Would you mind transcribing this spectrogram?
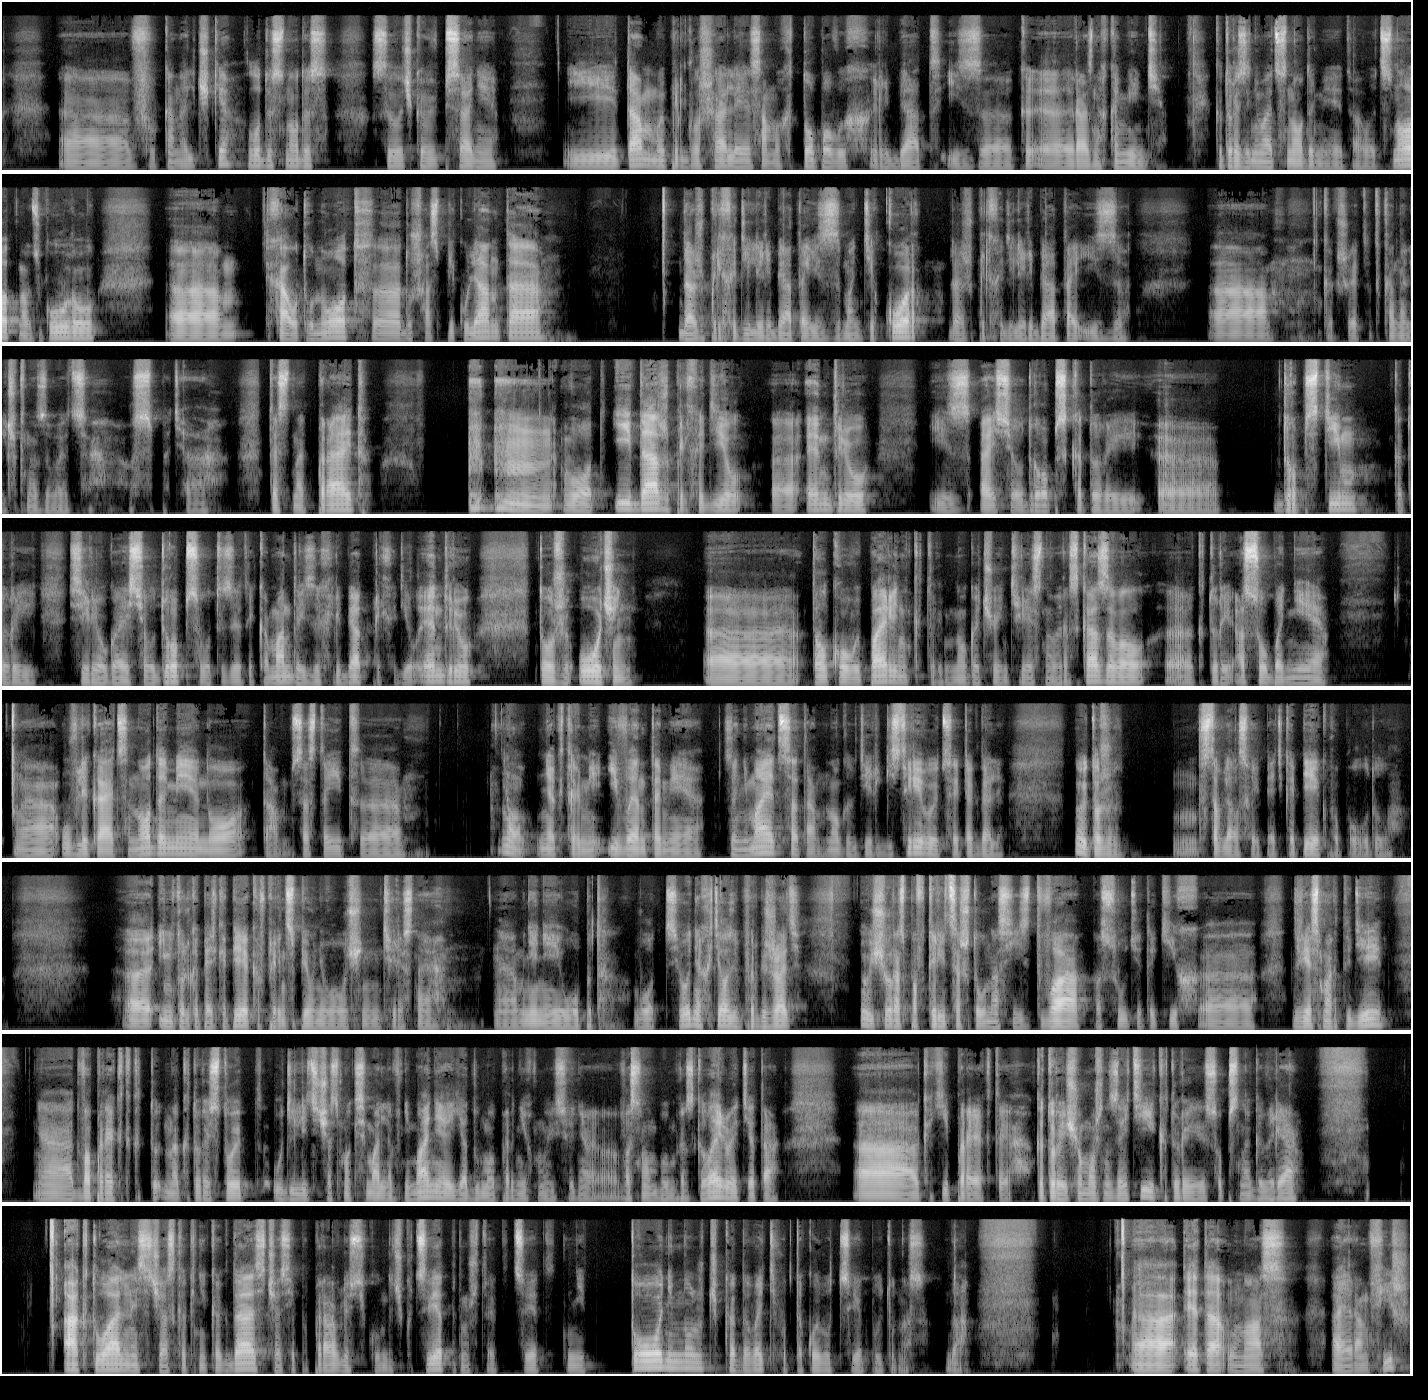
э, в каналчике Lotus Nodes, ссылочка в описании. И там мы приглашали самых топовых ребят из э, э разных комьюнити, которые занимаются нодами. Это Let's Node, Nodes Guru, э, How to Node, э, Душа спекулянта. Даже приходили ребята из Manticore, даже приходили ребята из... А, как же этот каналчик называется? Господи, а, Testnet Pride. вот. И даже приходил э, Эндрю из ICO Drops, который э, Drops который Серега ICO Drops, вот из этой команды, из их ребят приходил Эндрю, тоже очень толковый парень, который много чего интересного рассказывал, э, который особо не э, увлекается нодами, но там состоит, ну, некоторыми ивентами занимается, там много где регистрируется и так далее. Ну и тоже вставлял свои 5 копеек по поводу... И не только 5 копеек, а в принципе у него очень интересное мнение и опыт. Вот. Сегодня хотелось бы пробежать ну, еще раз повториться, что у нас есть два, по сути, таких, э, две смарт-идеи, э, два проекта, на которые стоит уделить сейчас максимально внимание. Я думаю, про них мы сегодня э, в основном будем разговаривать. Это какие проекты, которые еще можно зайти, которые, собственно говоря, актуальны сейчас как никогда. Сейчас я поправлю секундочку цвет, потому что этот цвет не то немножечко. Давайте вот такой вот цвет будет у нас. Да. А, это у нас Iron Fish,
